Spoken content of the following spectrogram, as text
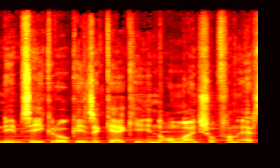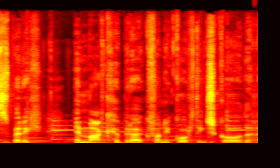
Neem zeker ook eens een kijkje in de online shop van Erzberg en maak gebruik van uw kortingscode.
